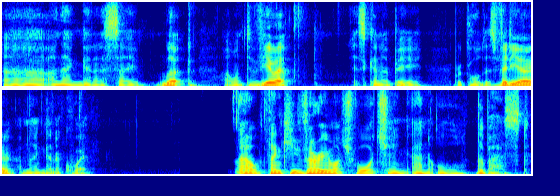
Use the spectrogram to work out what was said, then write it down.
Uh, I'm then going to say, look, I want to view it. It's going to be record this video. I'm then going to quit. Now, thank you very much for watching and all the best.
